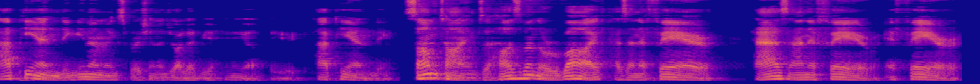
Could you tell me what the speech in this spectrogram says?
happy ending این هم اکسپرشن جالبیه اینو یاد بگیرید happy ending sometimes a husband or wife has an affair has an affair affair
